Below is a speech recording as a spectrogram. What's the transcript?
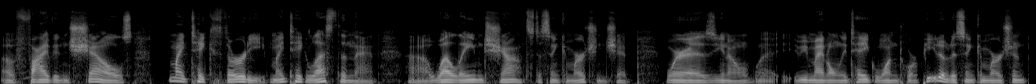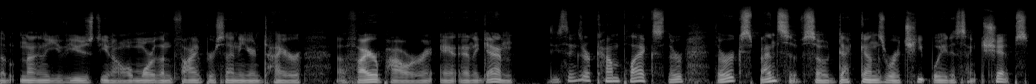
of 5 inch shells might take 30, might take less than that, uh, well aimed shots to sink a merchant ship. Whereas, you know, uh, you might only take one torpedo to sink a merchant, but now you've used, you know, more than 5% of your entire uh, firepower. And, and, again, these things are complex. They're they're expensive, so deck guns were a cheap way to sink ships.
